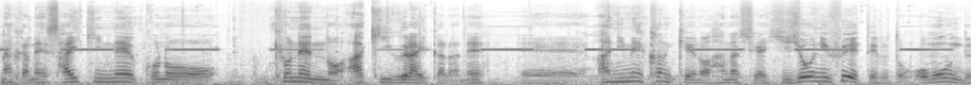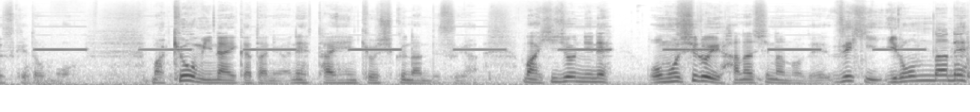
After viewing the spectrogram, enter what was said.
なんかね最近ねこの去年の秋ぐらいからね、えー、アニメ関係の話が非常に増えてると思うんですけどもまあ、興味ない方にはね大変恐縮なんですが、まあ、非常にね面白い話なので是非いろんなね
